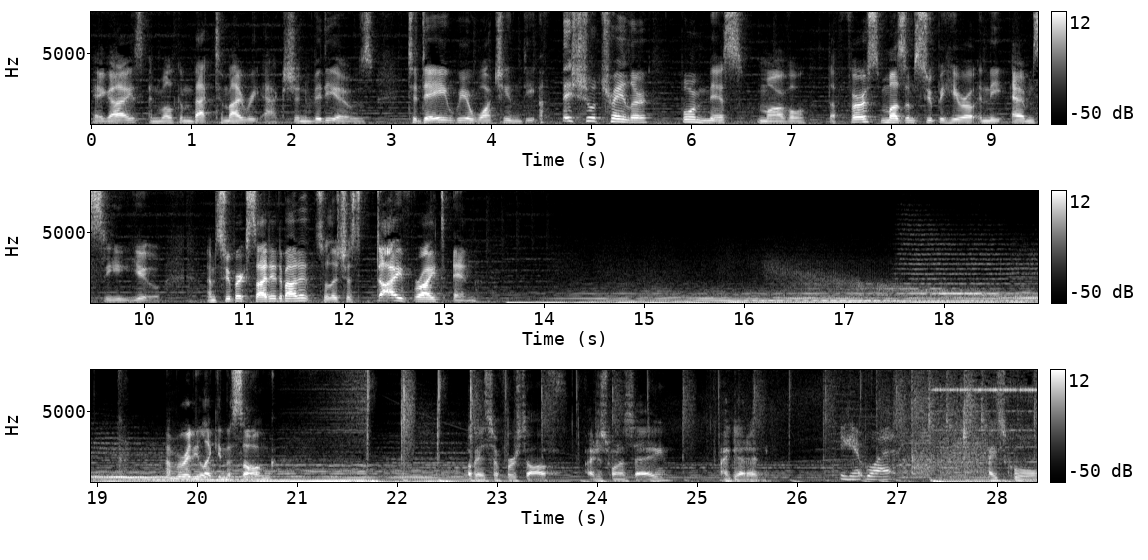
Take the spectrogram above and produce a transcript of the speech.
Hey guys, and welcome back to my reaction videos. Today we are watching the official trailer for Ms. Marvel, the first Muslim superhero in the MCU. I'm super excited about it, so let's just dive right in. I'm already liking the song. Okay, so first off, I just want to say, I get it. You get what? High school.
